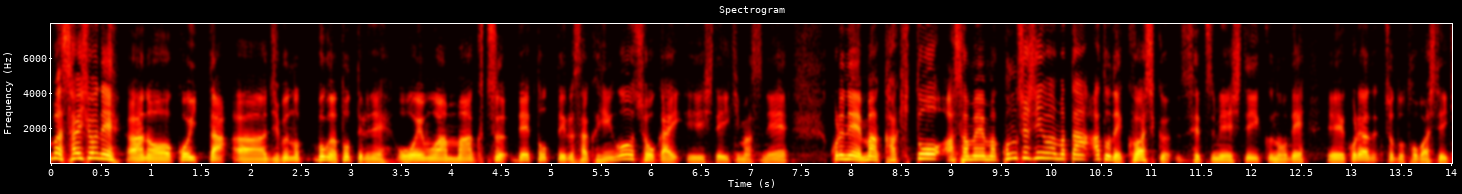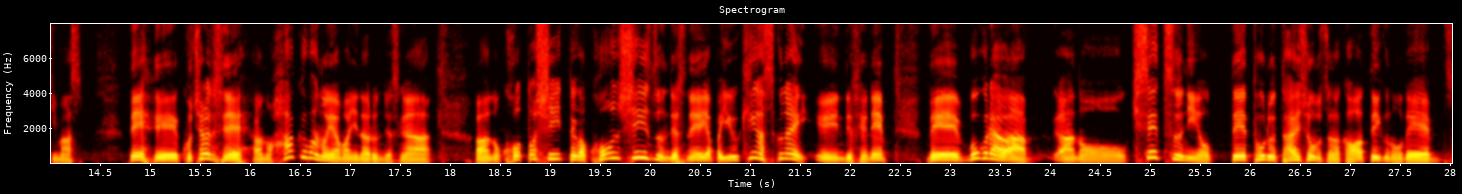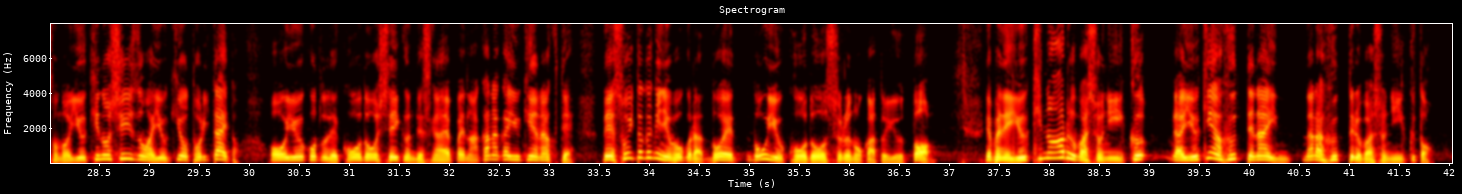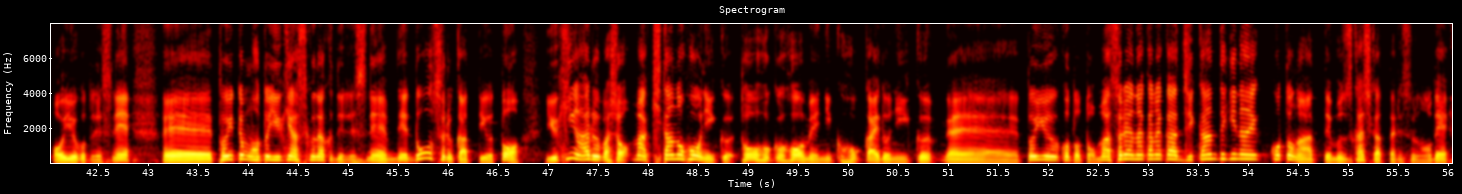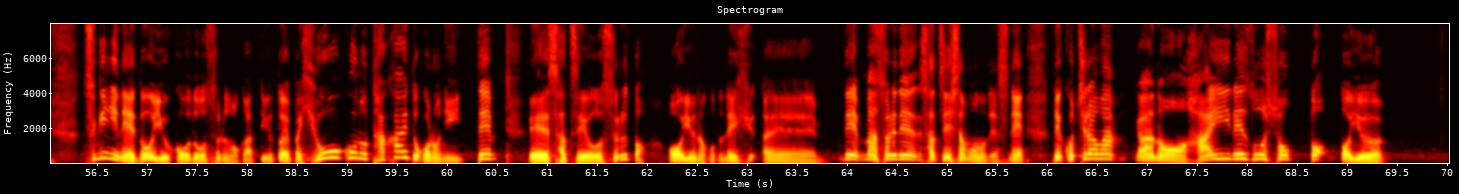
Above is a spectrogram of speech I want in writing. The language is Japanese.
まあ最初はね、あの、こういったあ自分の、僕が撮ってるね、OM1M2 で撮っている作品を紹介していきますね。これね、まあ柿と浅間山、この写真はまた後で詳しく説明していくので、えー、これはちょっと飛ばしていきます。で、えー、こちらですね、あの、白馬の山になるんですが、あの、今年っていうか今シーズンですね、やっぱ雪が少ないんですよね。で、僕らは、あの、季節によって取る対象物が変わっていくので、その雪のシーズンは雪を取りたいということで行動していくんですが、やっぱりなかなか雪がなくて、で、そういった時に僕らどうどういう行動をするのかというと、やっぱりね、雪のある場所に行く。雪が降ってないなら降ってる場所に行くということですね。えー、といっても本当雪が少なくてですね、で、どうするかっていうと、雪がある場所、まあ北の方に行く、東北方面に行く、北海道に行く、えー、ということと、まあそれはなかなか時間的なことがあって難しかったりするので、次にね、どういう行動をするのかっていうと、やっぱり標高の高いところに行って、えー、撮影をするというようなことね。えー、で、まあそれで撮影したものですね。で、こちらは、あの、ハイレゾショットという、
